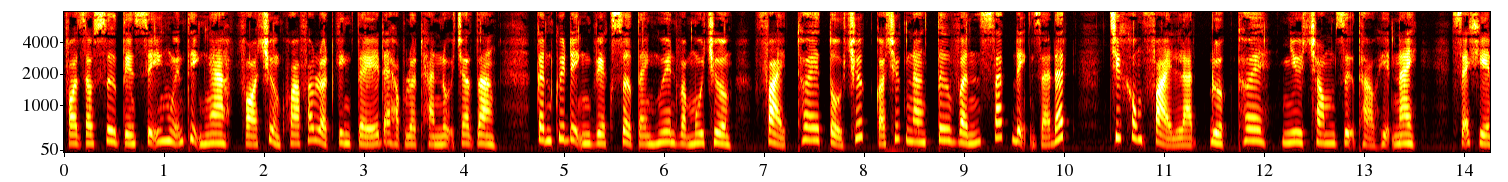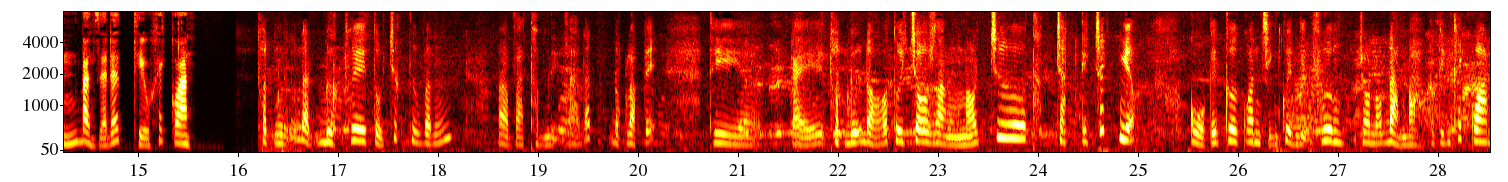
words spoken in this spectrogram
Phó giáo sư tiến sĩ Nguyễn Thị Nga, Phó trưởng khoa pháp luật kinh tế Đại học Luật Hà Nội cho rằng, cần quy định việc Sở Tài nguyên và Môi trường phải thuê tổ chức có chức năng tư vấn xác định giá đất, chứ không phải là được thuê như trong dự thảo hiện nay, sẽ khiến bảng giá đất thiếu khách quan. Thuật ngữ là được thuê tổ chức tư vấn à, và thẩm định giá đất độc lập đấy thì à, cái thuật ngữ đó tôi cho rằng nó chưa thắt chặt cái trách nhiệm của cái cơ quan chính quyền địa phương cho nó đảm bảo cái tính khách quan.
